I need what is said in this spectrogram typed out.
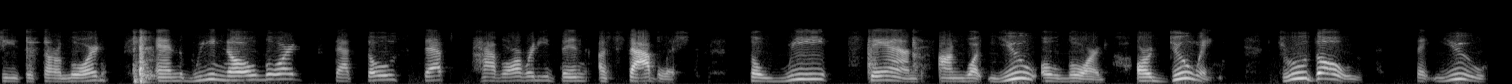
Jesus our Lord. And we know, Lord, that those steps have already been established. So we stand on what you, O oh Lord, are doing through those that you,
